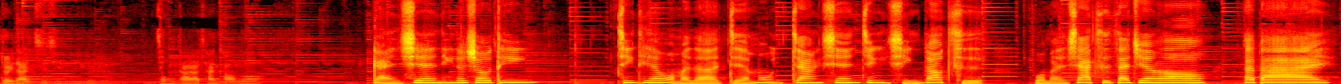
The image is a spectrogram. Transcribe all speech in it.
对待自己的一个人，供大家参考喽。感谢您的收听，今天我们的节目将先进行到此，我们下次再见喽，拜拜。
